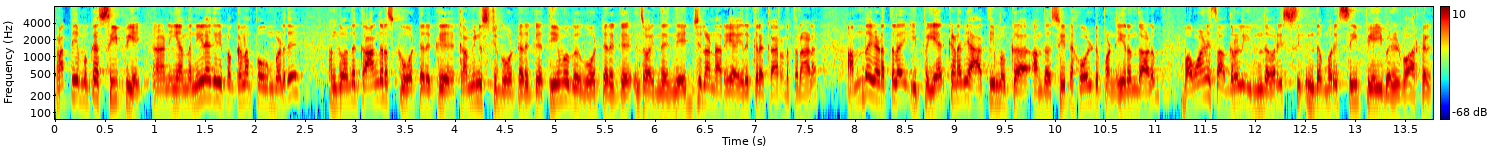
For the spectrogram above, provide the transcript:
அதிமுக சிபிஐ. நீங்கள் அந்த நீலகிரி பக்கம்லாம் போகும்பொழுது அங்கே வந்து காங்கிரஸ்க்கு ஓட்டு இருக்குது கம்யூனிஸ்ட்டுக்கு ஓட்டு இருக்குது திமுக ஓட்டு இருக்குது ஸோ இந்த எஜ்ஜெலாம் நிறையா இருக்கிற காரணத்தினால அந்த இடத்துல இப்போ ஏற்கனவே அதிமுக அந்த சீட்டை ஹோல்டு பண்ணி இருந்தாலும் பவானி சாகரில் இந்த வரை சி- இந்த முறை சிபிஐ வெல்வார்கள்.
